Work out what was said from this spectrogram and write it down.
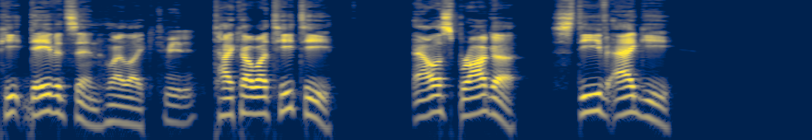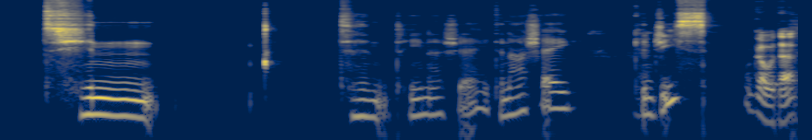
Pete Davidson, who I like, Comedian. Taika Waititi, Alice Braga, Steve Agee, Tin, Tin, Tina Shay, Tinashe, Kajis. We'll go with that.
